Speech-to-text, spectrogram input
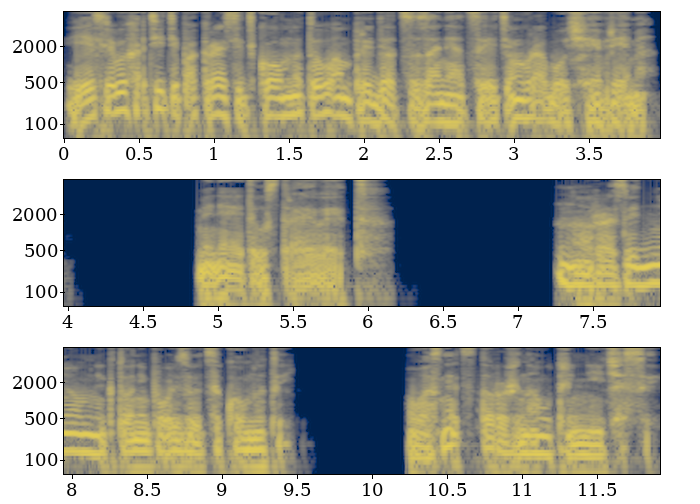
Если вы хотите покрасить комнату, вам придется заняться этим в рабочее время. Меня это устраивает. Но разве днем никто не пользуется комнатой? У вас нет сторожа на утренние часы?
